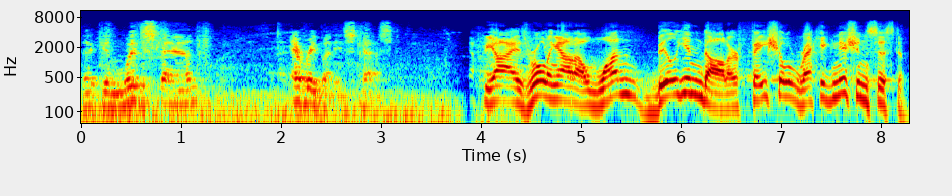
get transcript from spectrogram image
that can withstand everybody's test. FBI is rolling out a $1 billion facial recognition system.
